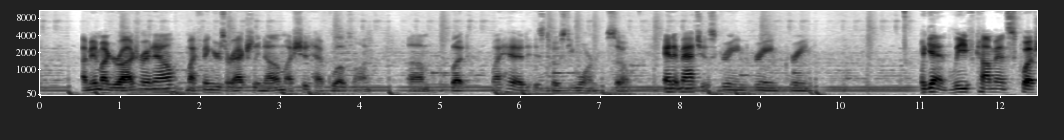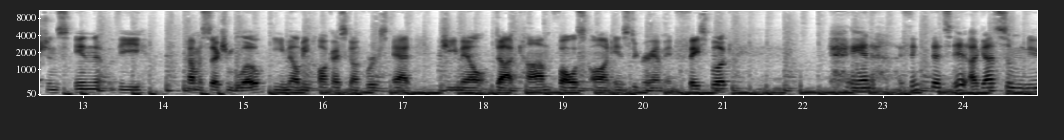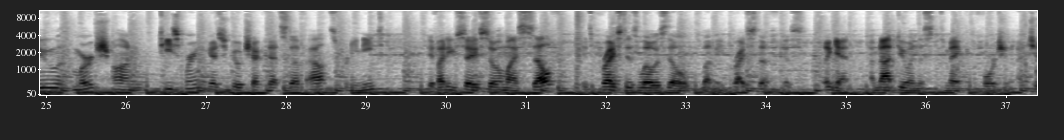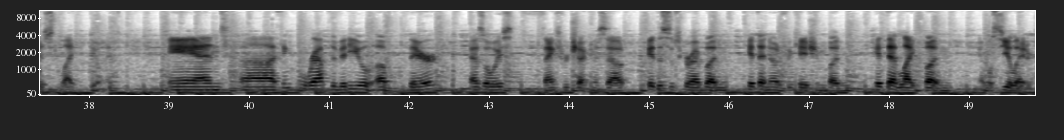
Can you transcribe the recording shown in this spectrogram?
I'm in my garage right now. My fingers are actually numb. I should have gloves on. Um, but my head is toasty warm. So, and it matches green, green, green. Again, leave comments, questions in the comment section below. Email me, HawkeyeSkunkWorks at gmail.com. Follow us on Instagram and Facebook. And I think that's it. I got some new merch on Teespring. You guys should go check that stuff out. It's pretty neat. If I do say so myself, it's priced as low as they'll let me price stuff. Because, again, I'm not doing this to make a fortune. I just like doing it. And uh, I think we'll wrap the video up there. As always, thanks for checking us out. Hit the subscribe button, hit that notification button, hit that like button, and we'll see you later.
